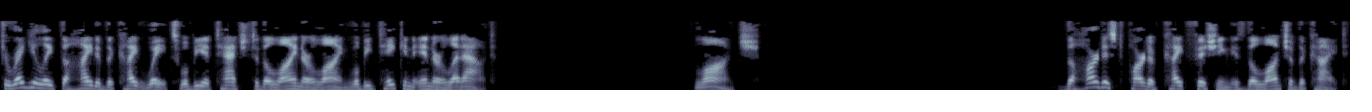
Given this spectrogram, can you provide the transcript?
To regulate the height of the kite weights will be attached to the line or line will be taken in or let out. Launch The hardest part of kite fishing is the launch of the kite.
